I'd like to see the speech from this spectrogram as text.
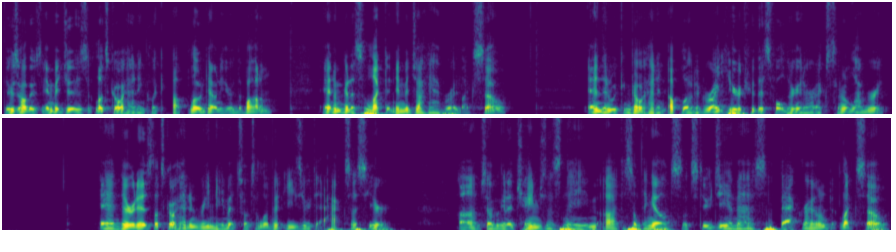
There's all those images. Let's go ahead and click upload down here at the bottom. And I'm going to select an image I have right like so. And then we can go ahead and upload it right here to this folder in our external library. And there it is. Let's go ahead and rename it so it's a little bit easier to access here. Um, so I'm going to change this name uh, to something else. Let's do GMS background like so.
